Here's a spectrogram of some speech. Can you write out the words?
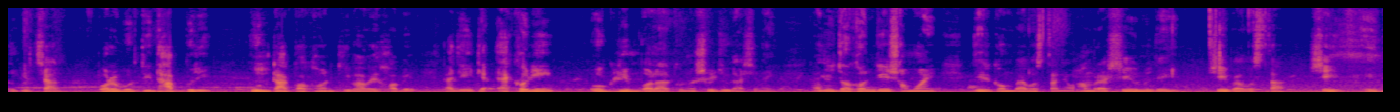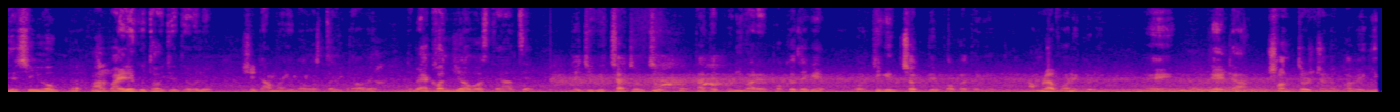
চিকিৎসার পরবর্তী ধাপগুলি কোনটা কখন কীভাবে হবে? কাজে এটা এখনই অগ্রিম বলার কোনো সুযোগ আসে নাই। কাজে যখন যে সময় যেরকম ব্যবস্থা নেওয়া আমরা সেই অনুযায়ী সেই ব্যবস্থা সেই এই দেশেই হোক আর বাইরে কোথাও যেতে হলেও সেটা আমাদের ব্যবস্থা নিতে হবে। তবে এখন যে অবস্থায় আছে যে চিকিৎসা চলছে তাতে পরিবারের পক্ষ থেকে ও চিকিৎসকদের পক্ষ থেকে আমরা মনে করি যে এটা সন্তোষজনকভাবে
